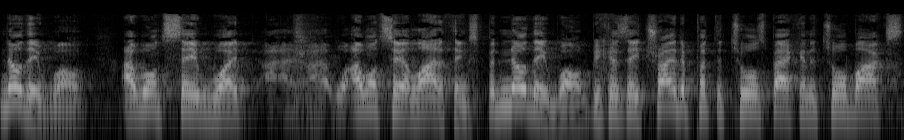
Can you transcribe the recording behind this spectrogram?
No, they won't. I won't say what I, I, I, won't say a lot of things, but no, they won't because they tried to put the tools back in the toolbox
